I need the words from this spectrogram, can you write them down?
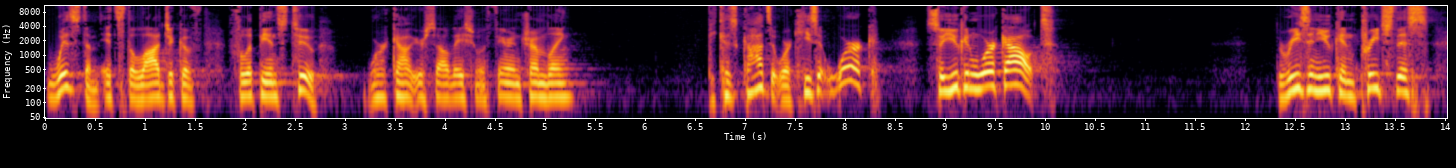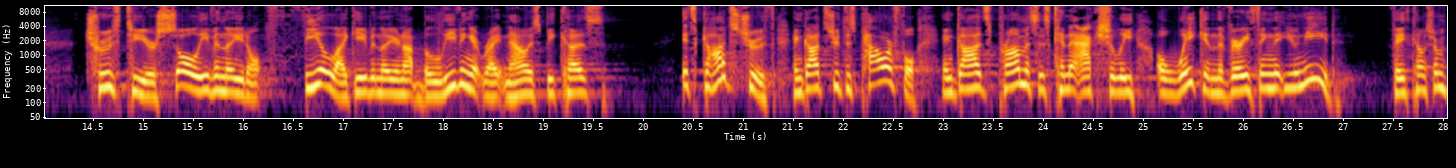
wisdom. It's the logic of Philippians 2. Work out your salvation with fear and trembling because God's at work. He's at work. So you can work out. The reason you can preach this truth to your soul, even though you don't feel like, even though you're not believing it right now, is because it's God's truth. And God's truth is powerful. And God's promises can actually awaken the very thing that you need. Faith comes from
